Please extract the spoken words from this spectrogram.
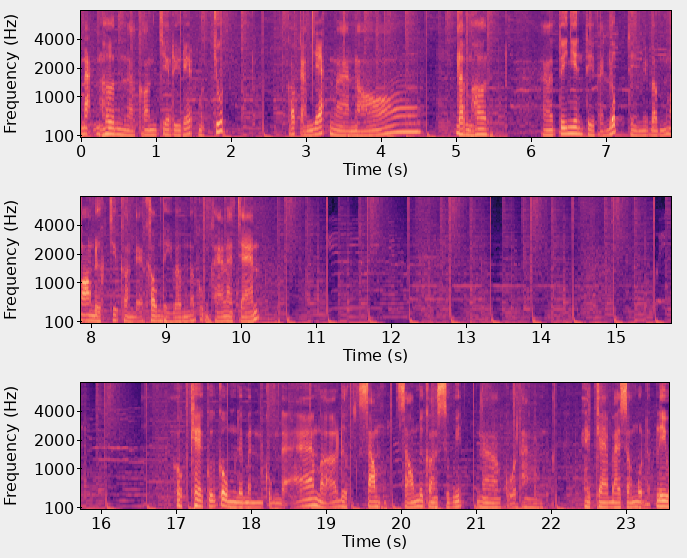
nặng hơn là con Cherry Red một chút có cảm giác là nó đầm hơn. À, tuy nhiên thì phải lúc thì mới bấm ngon được chứ còn để không thì bấm nó cũng khá là chán. Ok, cuối cùng thì mình cũng đã mở được xong 60 con switch à, của thằng EK361W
